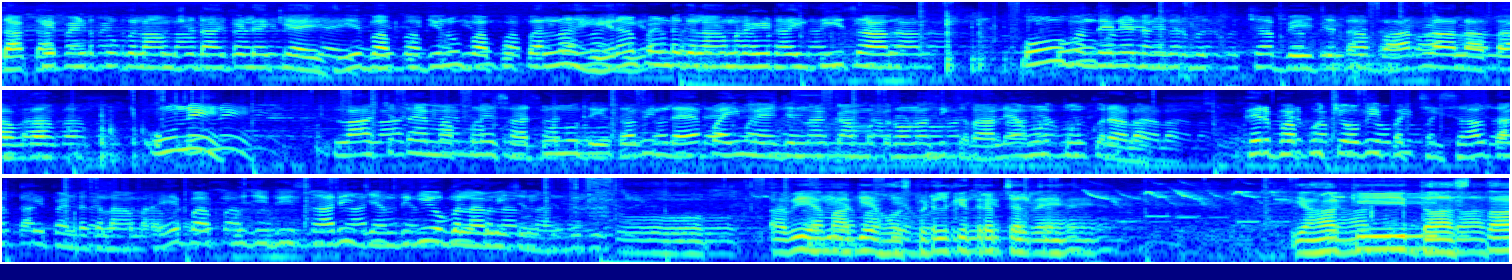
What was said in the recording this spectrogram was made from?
ਦਾਖੇ ਪਿੰਡ ਤੋਂ ਗੁਲਾਮ ਛਡਾ ਕੇ ਲੈ ਕੇ ਆਏ ਸੀ। ਇਹ ਬਾਪੂ ਜੀ ਨੂੰ ਬਾਪੂ ਪਹਿਲਾਂ ਹੇਰਾ ਪਿੰਡ ਗੁਲਾਮ ਰਹੇ 28 30 ਸਾਲ। ਉਹ ਬੰਦੇ ਨੇ ਡੰਗਰ ਬੱਚਾ ਵੇਚਤਾ, ਬਾਹਰ ਲਾ ਲਾਤਾ ਆਪਦਾ। ਉਹਨੇ ਲਾਸਟ ਟਾਈਮ ਆਪਣੇ ਸਾਡੂ ਨੂੰ ਦੇਤਾ ਵੀ ਲੈ ਭਾਈ ਮੈਂ ਜਿੰਨਾ ਕੰਮ ਕਰਾਉਣਾ ਸੀ ਕਰਾ ਲਿਆ ਹੁਣ ਤੂੰ ਕਰਾ ਲਾ ਫਿਰ ਬਾਪੂ 24 25 ਸਾਲ ਤੱਕ ਇਹ ਪਿੰਡ ਗੁਲਾਮ ਰਹੇ ਬਾਪੂ ਜੀ ਦੀ ਸਾਰੀ ਜ਼ਿੰਦਗੀ ਉਹ ਗੁਲਾਮੀ ਚ ਲੰਘ ਗਈ तो अभी हम आगे हॉस्पिटल की तरफ चल रहे हैं यहाँ की दास्तां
